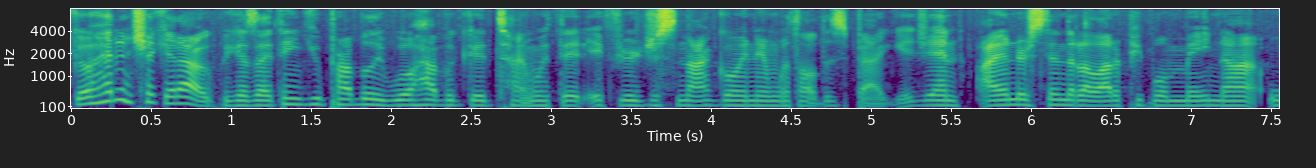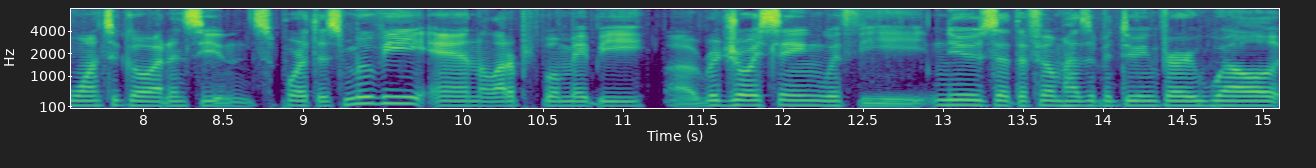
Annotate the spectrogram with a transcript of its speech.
go ahead and check it out because I think you probably will have a good time with it if you're just not going in with all this baggage. And I understand that a lot of people may not want to go out and see and support this movie, and a lot of people may be uh, rejoicing with the news that the film hasn't been doing very well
